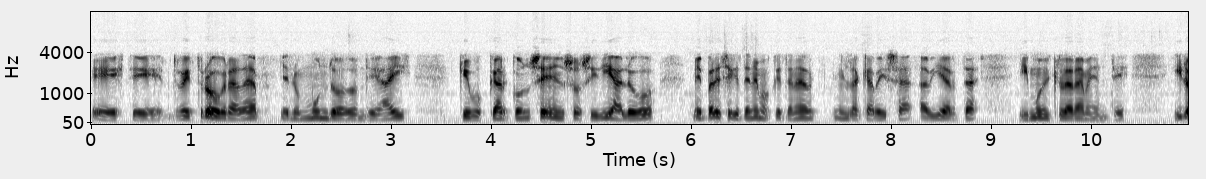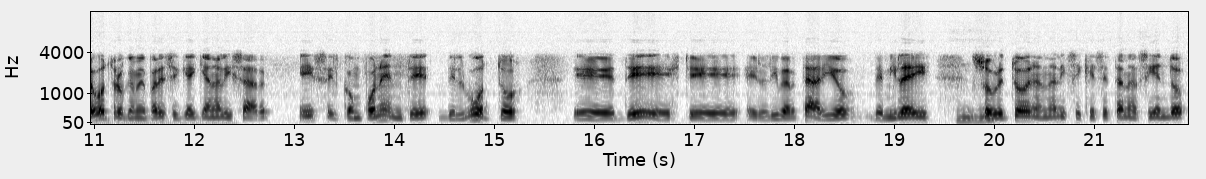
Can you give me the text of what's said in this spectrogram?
este, retrógrada, en un mundo donde hay que buscar consensos y diálogo, me parece que tenemos que tener la cabeza abierta y muy claramente. Y lo otro que me parece que hay que analizar es el componente del voto eh, de este, el libertario, de mi ley, sobre todo en análisis que se están haciendo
